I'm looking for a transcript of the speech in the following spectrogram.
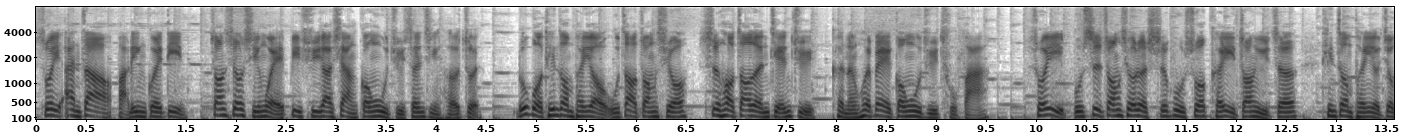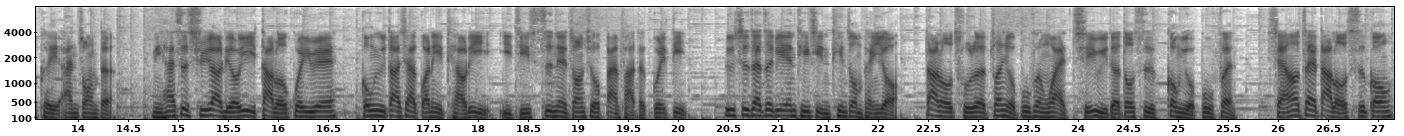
所以按照法令规定，装修行为必须要向公务局申请核准。如果听众朋友无照装修，事后遭人检举，可能会被公务局处罚。所以不是装修的师傅说可以装雨遮，听众朋友就可以安装的。你还是需要留意大楼规约、公寓大厦管理条例以及室内装修办法的规定。律师在这边提醒听众朋友，大楼除了专有部分外，其余的都是共有部分。想要在大楼施工，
